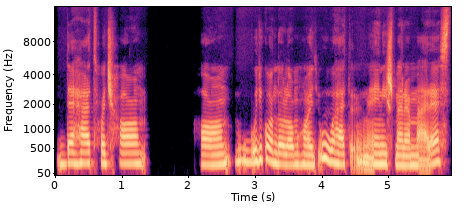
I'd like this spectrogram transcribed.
de hát, hogyha ha úgy gondolom, hogy ú, hát én ismerem már ezt,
